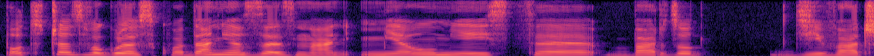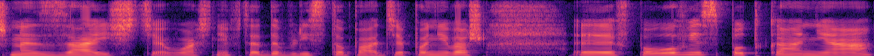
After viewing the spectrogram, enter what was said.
podczas w ogóle składania zeznań miało miejsce bardzo dziwaczne zajście właśnie wtedy w listopadzie, ponieważ e, w połowie spotkania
